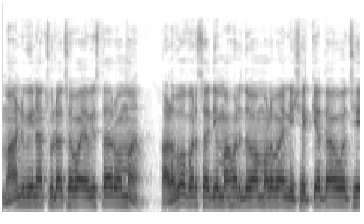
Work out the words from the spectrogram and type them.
માંડવીના છૂટાછવાયા વિસ્તારોમાં હળવો વરસાદી માહોલ જોવા મળવાની શક્યતાઓ છે.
